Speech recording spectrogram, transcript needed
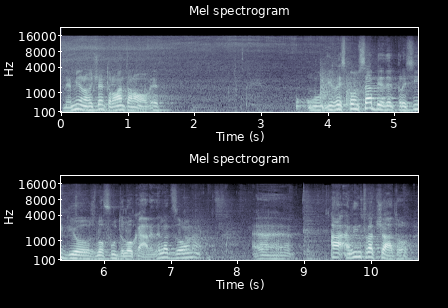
nel 1999, il responsabile del presidio slow food locale della zona eh, ha rintracciato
